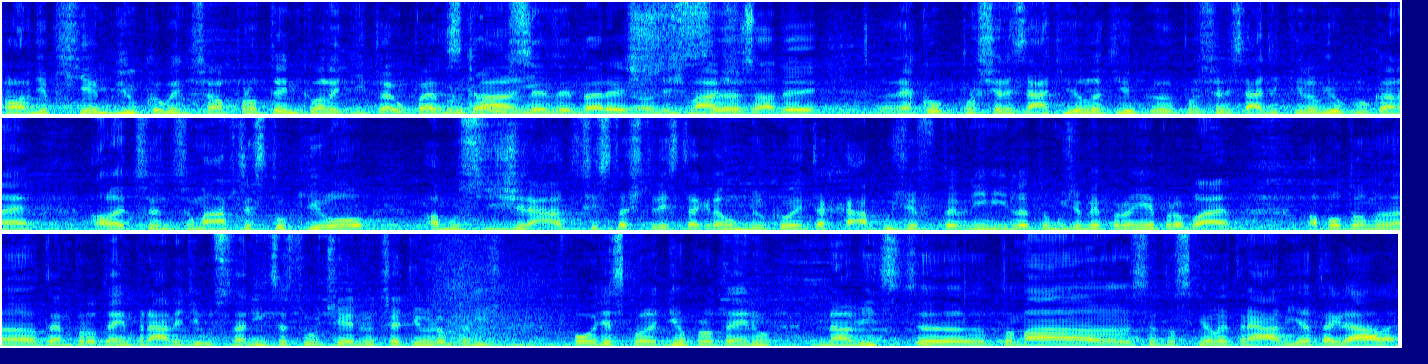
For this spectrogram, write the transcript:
hlavně příjem bílkovin, třeba protein kvalitní, to je úplně Dneska brutální. si vybereš no, když máš, z řady. Jako pro 60, letí, pro 60 kilového kluka ne, ale ten, co má přes 100 kilo a musí žrát 300-400 gramů bílkovin, tak chápu, že v pevném jídle to může být pro něj problém. A potom eh, ten protein právě ti usnadní cestu, určitě jednu třetinu doplníš v pohodě z kvalitního proteinu, navíc eh, to má, se to skvěle tráví a tak dále.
